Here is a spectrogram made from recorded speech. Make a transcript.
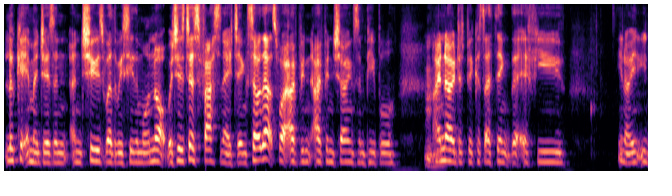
look at images and, and choose whether we see them or not, which is just fascinating. So that's why I've been I've been showing some people I mm-hmm. know just because I think that if you you know you,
